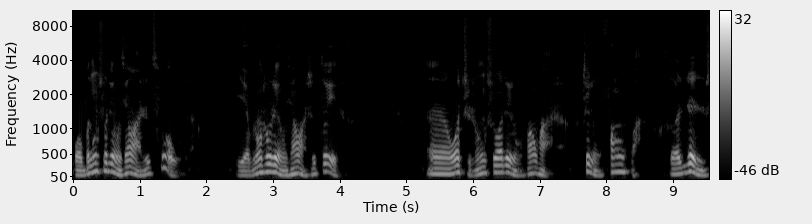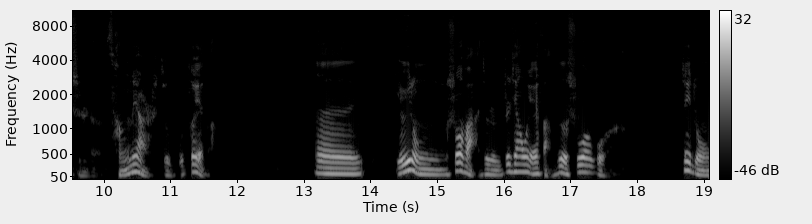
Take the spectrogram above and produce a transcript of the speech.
我不能说这种想法是错误的，也不能说这种想法是对的。嗯，我只能说这种方法，这种方法和认识的层面就不对了。嗯，有一种说法，就是之前我也反复说过，这种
